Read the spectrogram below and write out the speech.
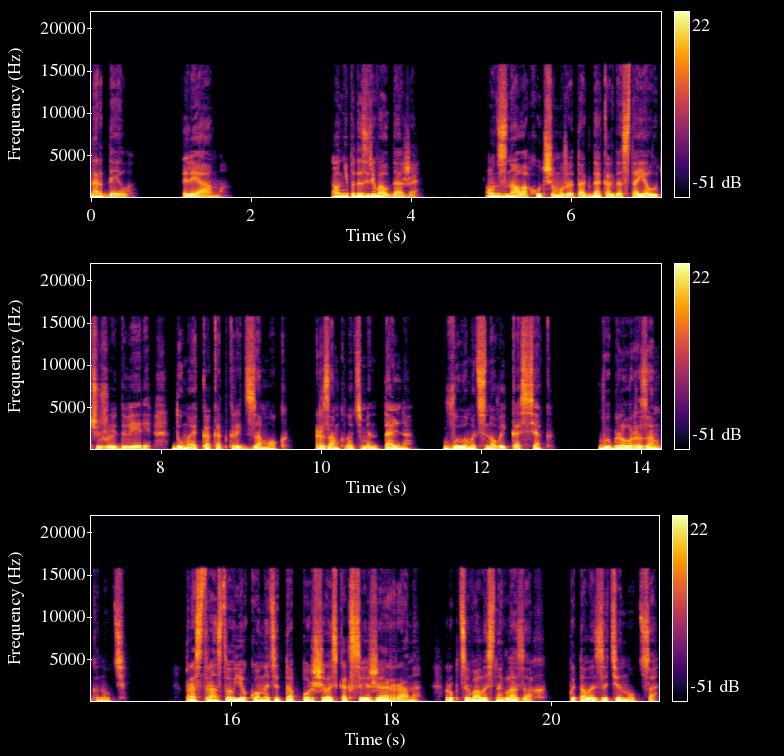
Нардейл. Лиам. Он не подозревал даже. Он знал о худшем уже тогда, когда стоял у чужой двери, думая, как открыть замок. Разомкнуть ментально, выломать новый косяк. Выбрал разомкнуть. Пространство в ее комнате топорщилось, как свежая рана, рубцевалось на глазах, пыталось затянуться.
